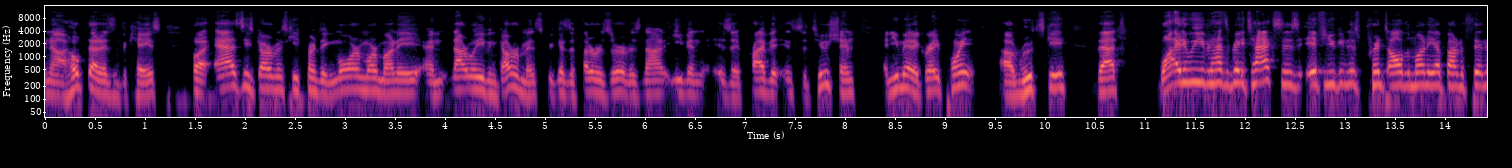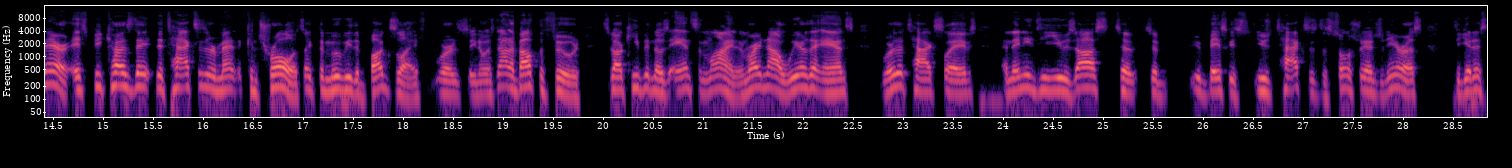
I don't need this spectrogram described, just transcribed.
Now i hope that isn't the case but as these governments keep printing more and more money and not really even governments because the federal reserve is not even is a private institution and you made a great point uh, Rudski, that why do we even have to pay taxes if you can just print all the money up out of thin air? It's because they, the taxes are meant to control. It's like the movie The Bug's Life, where it's, you know, it's not about the food. It's about keeping those ants in line. And right now we are the ants, we're the tax slaves, and they need to use us to, to basically use taxes to socially engineer us to get us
